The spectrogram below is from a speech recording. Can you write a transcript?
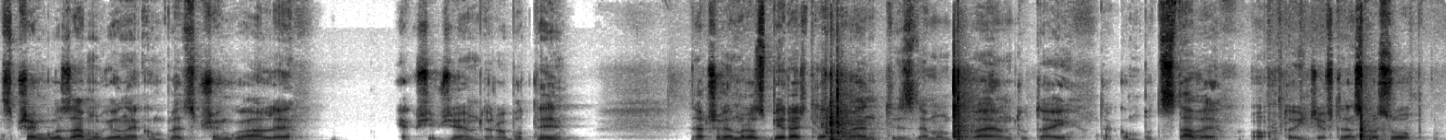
Sprzęgło zamówione, komplet sprzęgła, ale jak się wziąłem do roboty, zacząłem rozbierać te elementy, zdemontowałem tutaj taką podstawę. O, to idzie w ten sposób.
